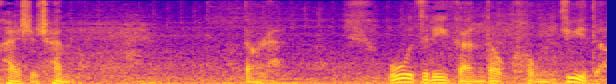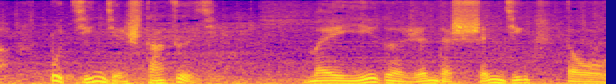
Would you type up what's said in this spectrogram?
开始颤抖。当然，屋子里感到恐惧的不仅仅是他自己。每一个人的神经都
